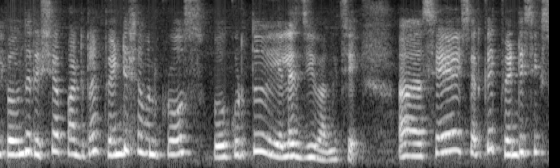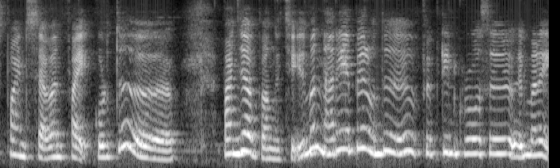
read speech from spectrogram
இப்போ வந்து ரிஷப் பாண்ட்டுக்கெலாம் டுவெண்ட்டி செவன் க்ரோஸ் கொடுத்து எல்எஸ்ஜி வாங்குச்சு. சேஷருக்கு twenty six point seven five கொடுத்து பஞ்சாப் வாங்குச்சு. இது மாதிரி நிறைய பேர் வந்து ஃபிஃப்டீன் க்ரோஸு இது மாதிரி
